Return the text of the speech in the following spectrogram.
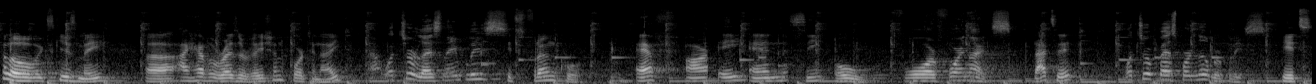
Hello, excuse me. Uh, I have a reservation for tonight. Uh, what's your last name, please? It's Franco. F R A N C O. For four nights. That's it. What's your passport number, please? It's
